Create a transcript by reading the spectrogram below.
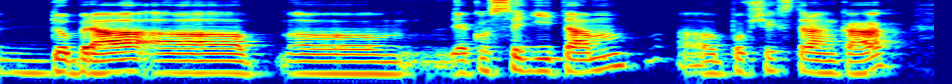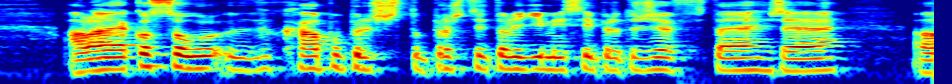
dobrá a, a jako sedí tam po všech stránkách, ale jako jsou, chápu, proč, to, proč si to lidi myslí, protože v té hře uh,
